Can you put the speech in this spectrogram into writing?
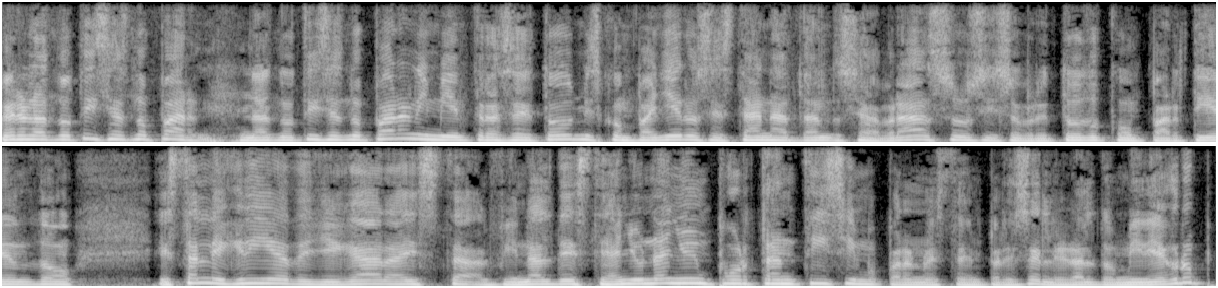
Pero las noticias no paran, las noticias no paran y mientras eh, todos mis compañeros están dándose abrazos y sobre todo compartiendo esta alegría de llegar a esta, al final de este año, un año importantísimo para nuestra empresa, el Heraldo Media Group,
